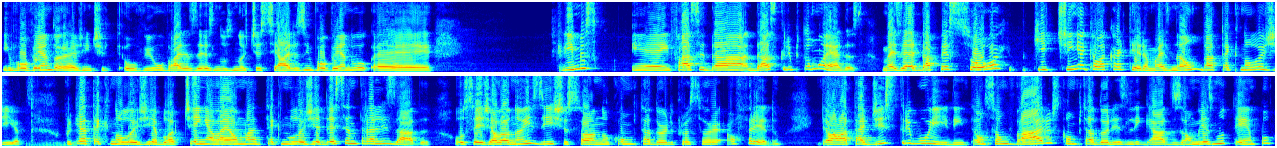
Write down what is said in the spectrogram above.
envolvendo, a gente ouviu várias vezes nos noticiários, envolvendo é, crimes é, em face da, das criptomoedas, mas é da pessoa que tinha aquela carteira, mas não da tecnologia. Porque a tecnologia blockchain ela é uma tecnologia descentralizada, ou seja, ela não existe só no computador do professor Alfredo. Então, ela está distribuída. Então, são vários computadores ligados ao mesmo tempo,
